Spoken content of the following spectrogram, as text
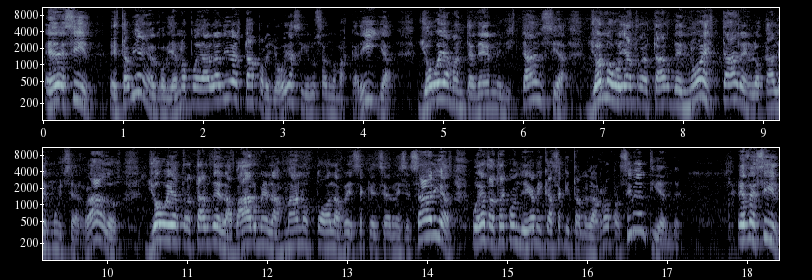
Es decir, está bien, el gobierno puede dar la libertad, pero yo voy a seguir usando mascarilla, yo voy a mantener mi distancia, yo no voy a tratar de no estar en locales muy cerrados, yo voy a tratar de lavarme las manos todas las veces que sean necesarias, voy a tratar cuando llegue a mi casa quitarme la ropa, ¿sí me entiende? Es decir,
